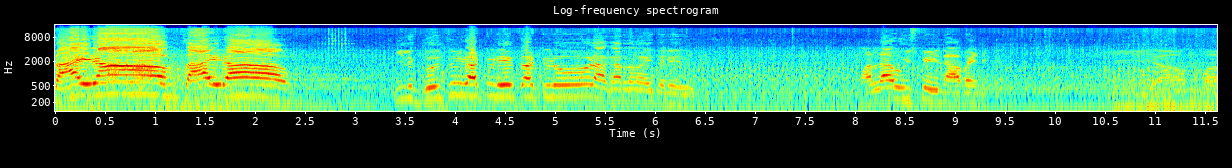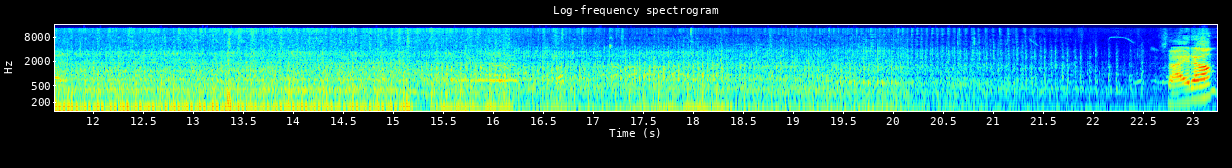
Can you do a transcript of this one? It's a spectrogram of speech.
సాయిరామ్ సాయిరామ్. వీళ్ళు గొలుసులు కట్టుడు ఏం కట్టుడు నాకు అర్థమైతలేదు. మళ్ళా ఊసిపోయింది ఆ బయటికి. సాయిరామ్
